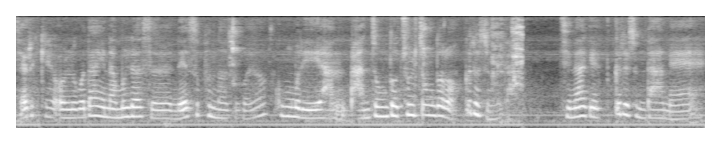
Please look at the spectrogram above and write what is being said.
자, 이렇게 올리고당이나 물엿을 4스푼 넣어주고요. 국물이 한 반 정도 줄 정도로 끓여줍니다. 진하게 끓여준 다음에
